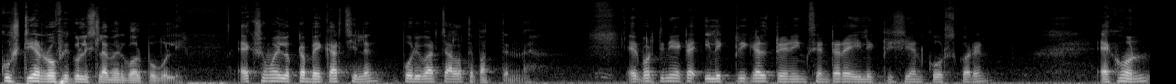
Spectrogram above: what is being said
কুষ্টিয়ার রফিকুল ইসলামের গল্প বলি। এক সময় লোকটা বেকার ছিলেন, পরিবার চালাতে পারতেন না। এরপর তিনি একটা ইলেকট্রিক্যাল ট্রেনিং সেন্টারে ইলেকট্রিশিয়ান কোর্স করেন। এখন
